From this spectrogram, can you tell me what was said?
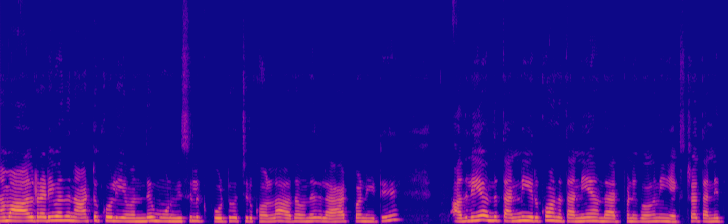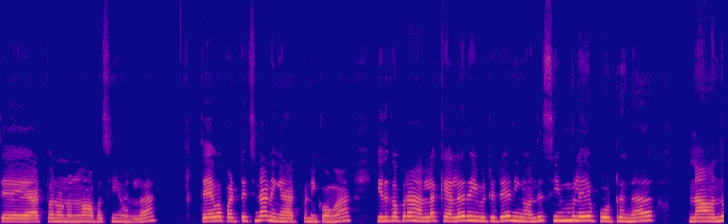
நம்ம ஆல்ரெடி வந்து நாட்டுக்கோழியை வந்து மூணு விசிலுக்கு போட்டு வச்சுருக்கோம்ல அதை வந்து இதில் ஆட் பண்ணிவிட்டு அதுலேயே வந்து தண்ணி இருக்கும். அந்த தண்ணியை வந்து ஆட் பண்ணிக்கோங்க. நீங்கள் எக்ஸ்ட்ரா தண்ணி தே ஆட் பண்ணணும்லாம் அவசியம் இல்லை. தேவைப்பட்டுச்சுன்னா நீங்கள் ஆட் பண்ணிக்கோங்க. இதுக்கப்புறம் நல்லா கிளறி விட்டுட்டு நீங்கள் வந்து சிம்லேயே போட்டுருங்க. நான் வந்து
